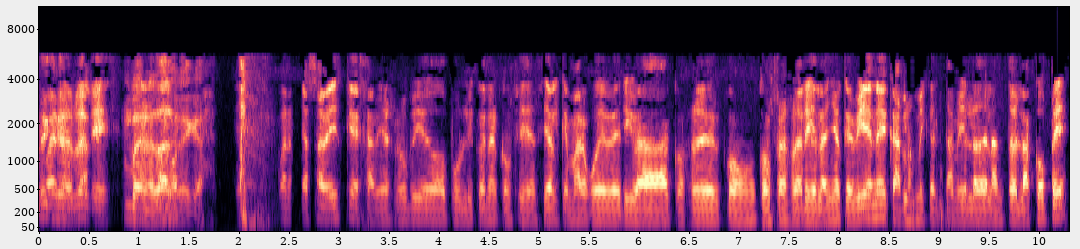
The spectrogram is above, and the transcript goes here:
Venga, dale. Bueno, dale, Vamos. venga. Bueno, ya sabéis que Javier Rubio publicó en el Confidencial que Mark Webber iba a correr con, con Ferrari el año que viene. Carlos Miquel también lo adelantó en la COPE.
